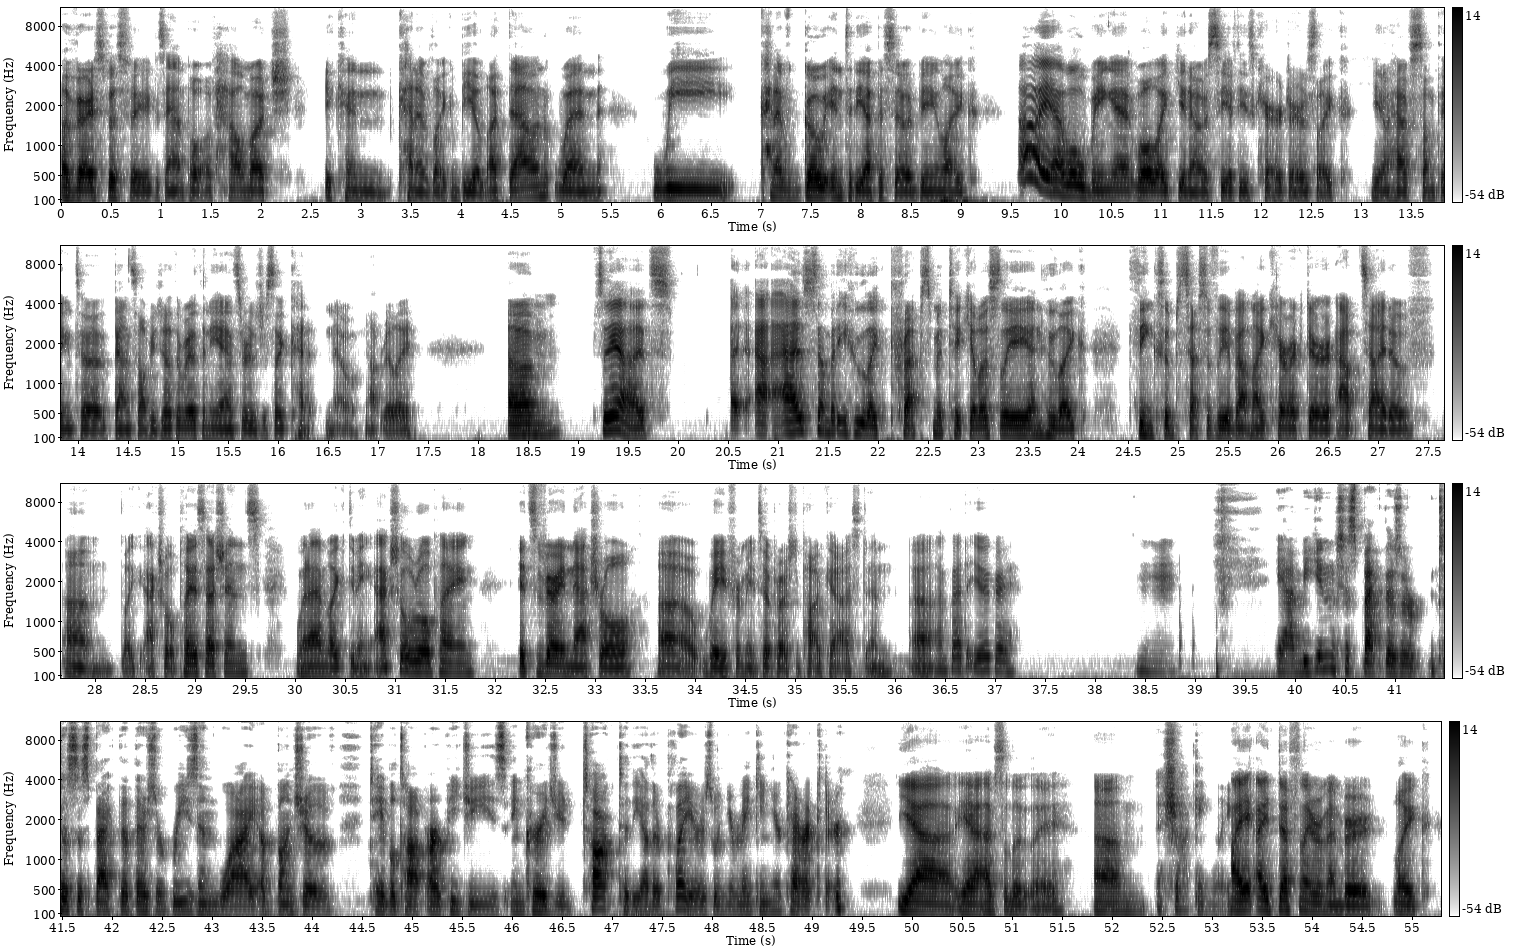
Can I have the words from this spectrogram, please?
a very specific example of how much it can kind of like be a letdown when we kind of go into the episode being like, oh yeah, we'll wing it. We'll like you know see if these characters like you know have something to bounce off each other with, and the answer is just like kind of no, not really. Um. Mhm. So yeah, it's as somebody who like preps meticulously and who like thinks obsessively about my character outside of um like actual play sessions when i'm like doing actual role playing it's very natural uh way for me to approach the podcast and uh, i'm glad that you agree Mhm. Yeah, I'm beginning to suspect there's a to suspect that there's a reason why a bunch of tabletop RPGs encourage you to talk to the other players when you're making your character. yeah yeah absolutely um Shockingly. I, I definitely remember like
